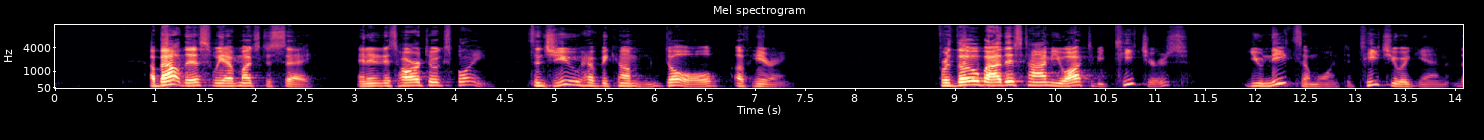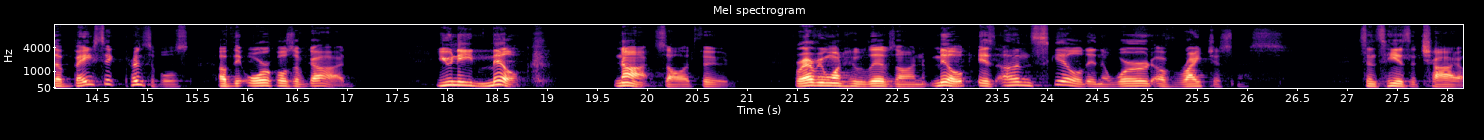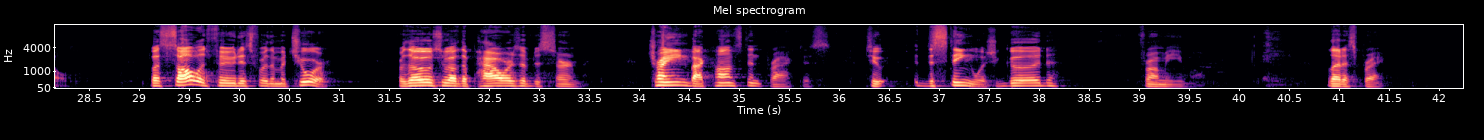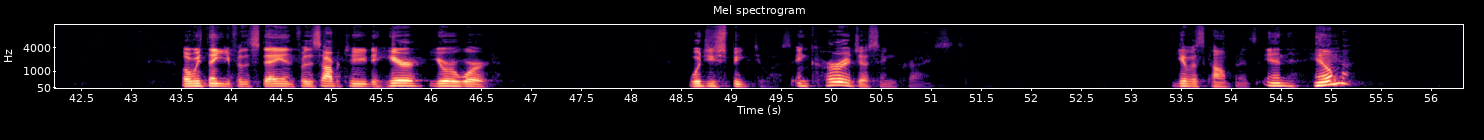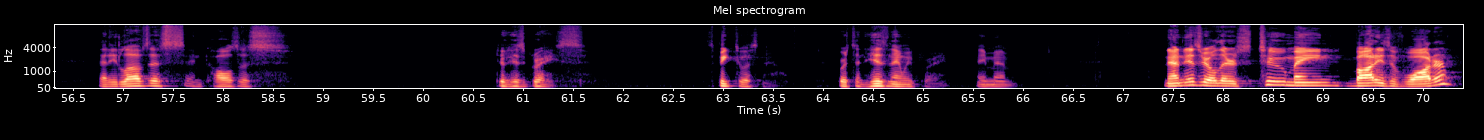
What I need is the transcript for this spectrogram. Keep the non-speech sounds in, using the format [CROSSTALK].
About this, we have much to say, and it is hard to explain, since you have become dull of hearing. For though by this time you ought to be teachers, you need someone to teach you again the basic principles of the oracles of God. You need milk, not solid food. For everyone who lives on milk is unskilled in the word of righteousness, since he is a child. But solid food is for the mature, for those who have the powers of discernment, trained by constant practice to distinguish good from evil. Let us pray. Lord, we thank you for this day and for this opportunity to hear your word would you speak to us? Encourage us in Christ. Give us confidence in Him that He loves us and calls us to His grace. Speak to us now. For it's in His name we pray. Amen. Now, in Israel, there's two main bodies of water.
